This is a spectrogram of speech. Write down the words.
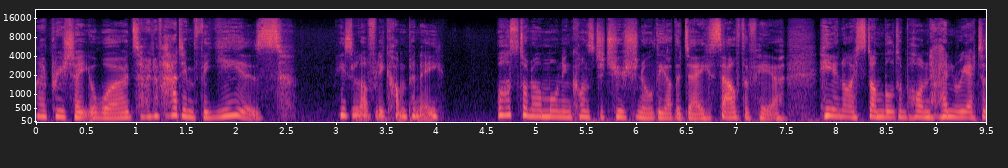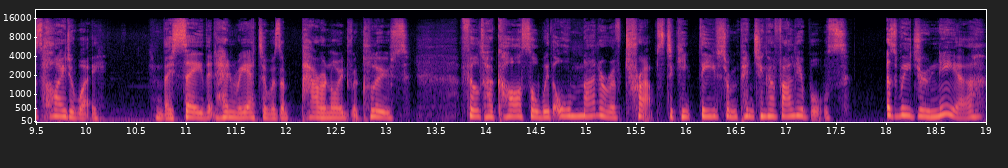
I appreciate your words. I mean, I've had him for years. He's lovely company. Whilst on our morning constitutional the other day, south of here, he and I stumbled upon Henrietta's hideaway. They say that Henrietta was a paranoid recluse, filled her castle with all manner of traps to keep thieves from pinching her valuables. As we drew near,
